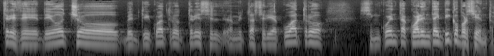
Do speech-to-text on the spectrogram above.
3 de, de 8, 24, 3, el- la mitad sería 4, 50, 40 y pico por ciento.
